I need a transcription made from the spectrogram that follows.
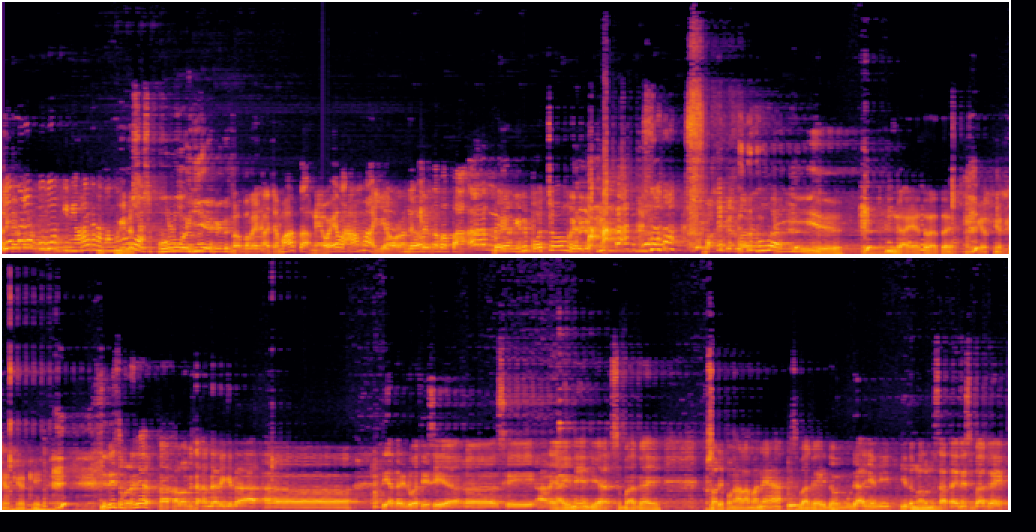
Dia malah gue bilang ini orang kenapa marah minusnya ya? 10 iya nggak pakai kacamata ngewe lama ya orang nggak ngeliat apa apaan Bayang ini pocong gitu. Pakai keluar keluar. iya enggak ya ternyata ya. oke oke oke oke oke Jadi sebenarnya nah, kalau misalkan dari kita eh, lihat dari dua sisi ya, eh, si Arya ini dia sebagai sorry pengalamannya sebagai daun mudanya nih, gitu. Kalau Sata ini sebagai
